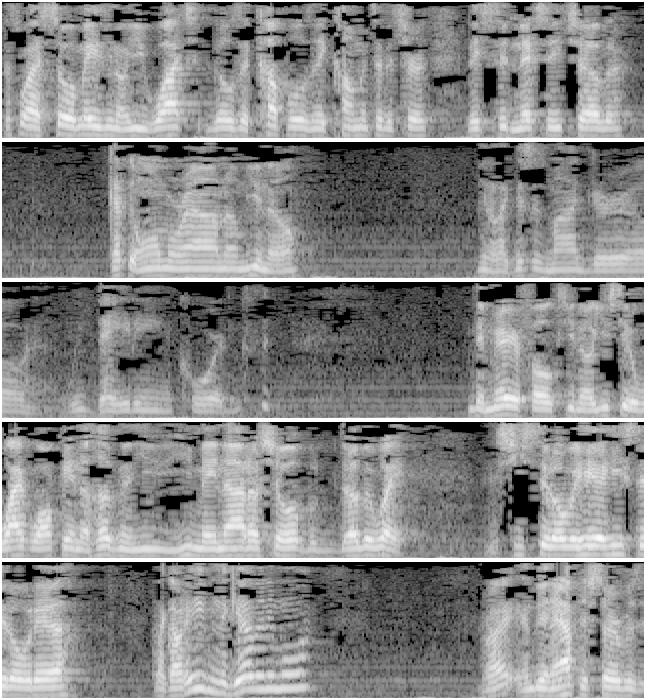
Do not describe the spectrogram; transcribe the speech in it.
That's why it's so amazing. You know, you watch those couples and they come into the church, they sit next to each other, got their arm around them, you know. You know, like this is my girl, and we dating and courting. then married folks, you know, you see the wife walk in, the husband, you, he may not show up the other way. And she sit over here, he sit over there. Like, are they even together anymore? Right? And then after service,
